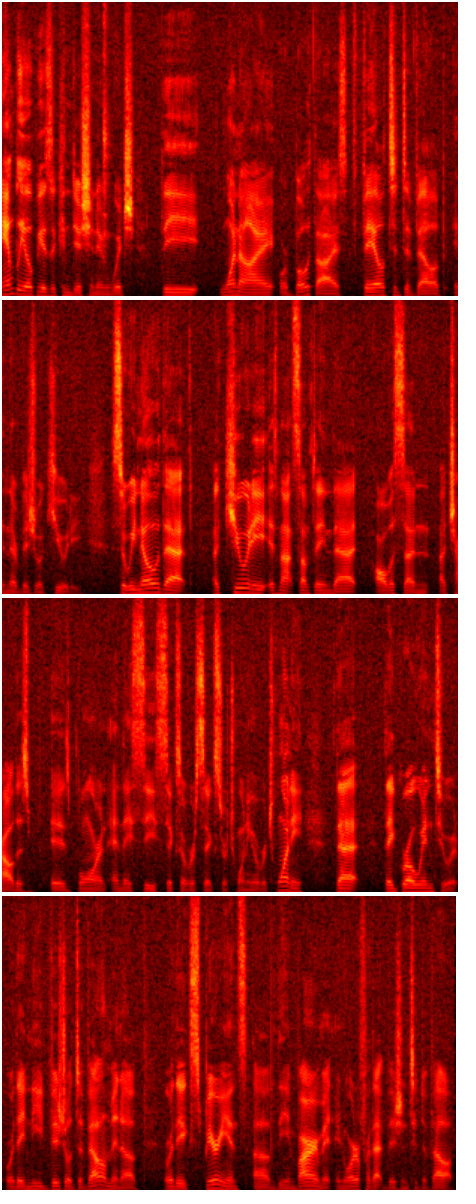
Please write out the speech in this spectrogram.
amblyopia is a condition in which the one eye or both eyes fail to develop in their visual acuity. So we know that acuity is not something that all of a sudden a child is is born and they see 6 over 6 or 20 over 20 that they grow into it or they need visual development of or the experience of the environment in order for that vision to develop.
